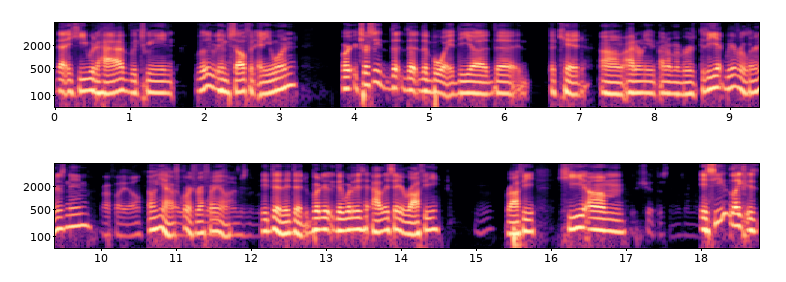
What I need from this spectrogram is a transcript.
that he would have between really himself and anyone, or especially the the, the boy, the uh the the kid. Um, I don't even I don't remember. Did he we ever learn his name? Rafael. Oh yeah, of course, Rafael. They did, they did. But it, they, what do they say, how they say it? Rafi, Mhm. Rafi. He um Shit, this thing was on my. is he like is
